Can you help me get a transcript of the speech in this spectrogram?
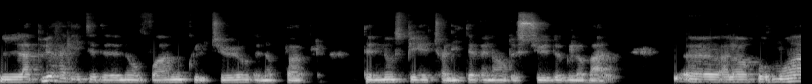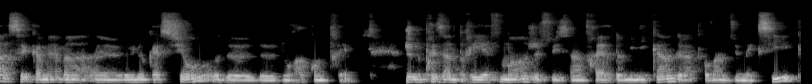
la pluralité de nos voix, nos cultures, de nos peuples, de nos spiritualités venant du Sud global. Euh, alors pour moi, c'est quand même un, une occasion de, de, nous rencontrer. Je me présente brièvement, je suis un frère dominicain de la province du Mexique.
